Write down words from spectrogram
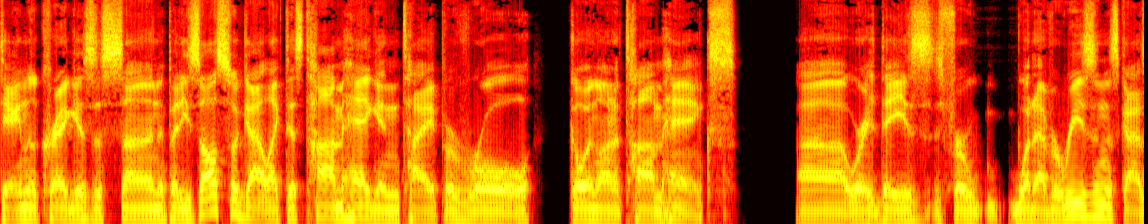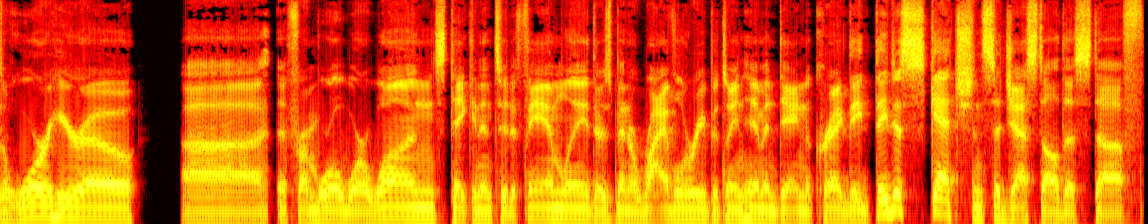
Daniel Craig is the son, but he's also got like this Tom Hagen type of role going on at Tom Hanks, uh, where he's for whatever reason this guy's a war hero uh, from World War One. It's taken into the family. There's been a rivalry between him and Daniel Craig. They they just sketch and suggest all this stuff.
